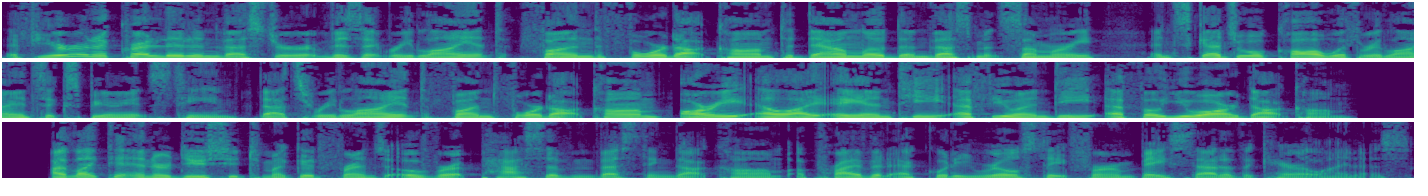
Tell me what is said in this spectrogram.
If you're an accredited investor, visit ReliantFund4.com to download the investment summary and schedule a call with Reliant's experienced team. That's ReliantFund4.com, R E L I A N T F U N D F O U R.com. I'd like to introduce you to my good friends over at PassiveInvesting.com, a private equity real estate firm based out of the Carolinas.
